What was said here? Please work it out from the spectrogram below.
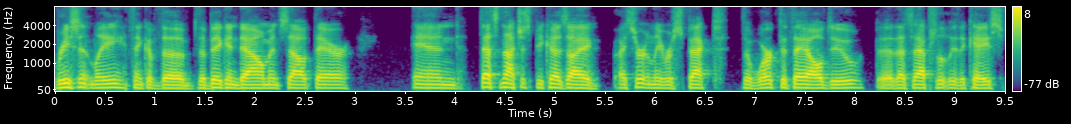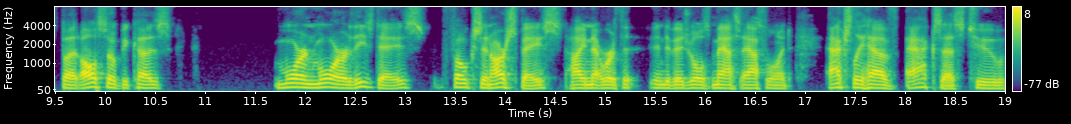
recently. Think of the the big endowments out there. And that's not just because i i certainly respect the work that they all do. Uh, that's absolutely the case but also because more and more these days folks in our space high net worth individuals mass affluent actually have access to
